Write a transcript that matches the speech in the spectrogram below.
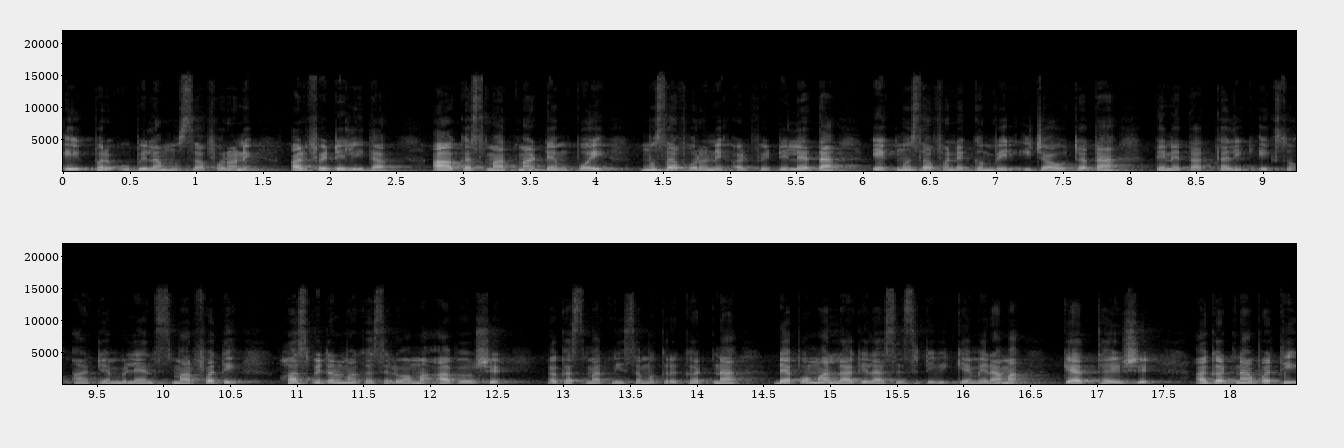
એક પર ઊભેલા મુસાફરોને અડફેટે લીધા. આ અકસ્માતમાં ટેમ્પોએ મુસાફરોને અડફેટે લેતા એક મુસાફરને ગંભીર ઈજાઓ થતાં તેને તાત્કાલિક એકસો આઠ એમ્બ્યુલન્સ મારફતે હોસ્પિટલમાં ખસેડવામાં આવ્યો છે. અકસ્માતની સમગ્ર ઘટના ડેપોમાં લાગેલા સીસીટીવી કેમેરામાં કેદ થઈ છે. આ ઘટના પરથી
